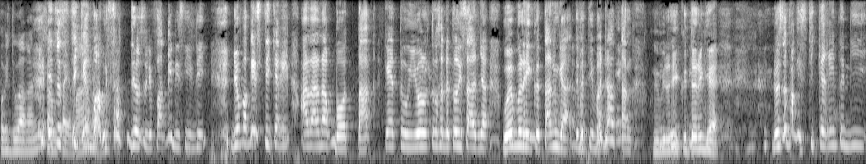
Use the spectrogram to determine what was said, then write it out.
perjuangan lu itu sampai stiker mana? bangsat dia harus dipakai di sini. Dia pakai stiker anak-anak botak kayak tuyul terus ada tulisannya gue boleh ikutan nggak? Tiba-tiba datang gue boleh ikutan nggak? Dia usah pakai stiker itu di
